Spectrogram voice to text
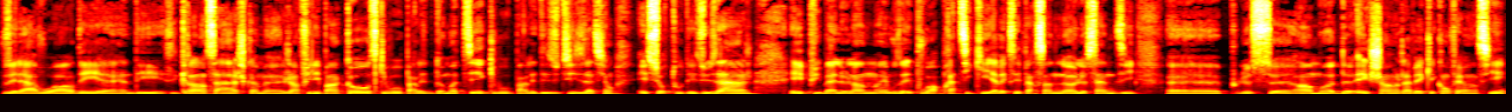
Vous allez avoir des, des grands sages comme Jean-Philippe Ancos qui va vous parler de domotique, parler des utilisations et surtout des usages. Et puis ben, le lendemain, vous allez pouvoir pratiquer avec ces personnes-là le samedi, euh, plus euh, en mode échange avec les conférenciers.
